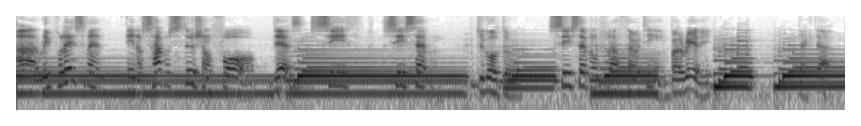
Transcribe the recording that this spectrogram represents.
a replacement, you know, substitution for this C C7 to go to C7 flat 13, but really like that.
